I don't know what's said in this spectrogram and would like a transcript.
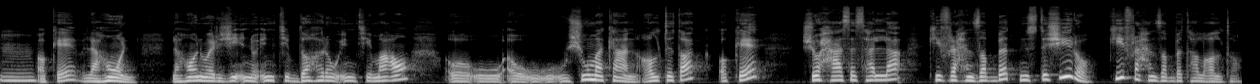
مم. أوكي؟ لهون لهون ورجيه إنه أنت بظهره وأنت معه و- و- و- وشو ما كان غلطتك أوكي؟ شو حاسس هلأ؟ كيف رح نظبط؟ نستشيره. كيف رح نظبط هالغلطة؟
